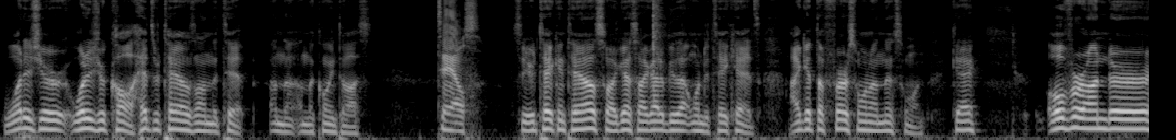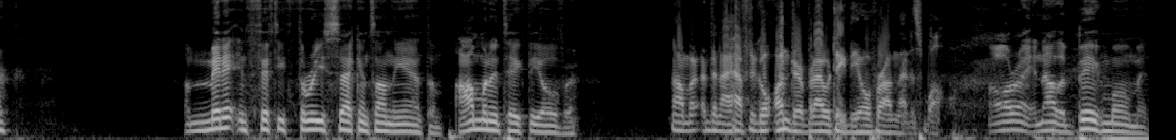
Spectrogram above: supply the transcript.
What is your What is your call? Heads or tails on the tip on the on the coin toss? Tails. So you're taking tails. So I guess I got to be that one to take heads. I get the first one on this one. Okay. Over under a minute and 53 seconds on the anthem. I'm going to take the over. Um, then I have to go under, but I would take the over on that as well. All right, and now the big moment.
